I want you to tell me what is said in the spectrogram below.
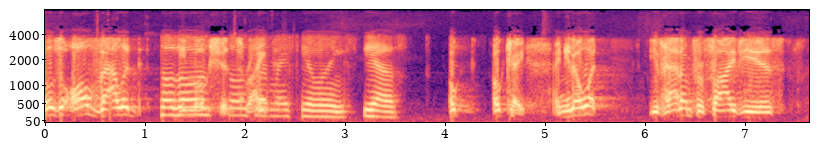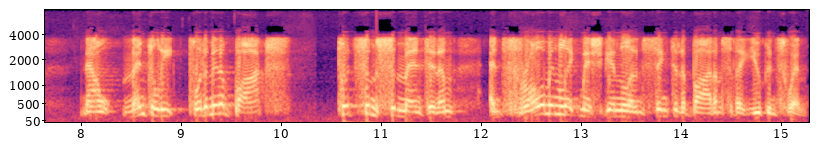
those are all valid So those, emotions, those right? are my feelings. Yes. Okay. And you know what? You've had them for five years. Now, mentally, put them in a box, put some cement in them, and throw them in Lake Michigan and let them sink to the bottom so that you can swim.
